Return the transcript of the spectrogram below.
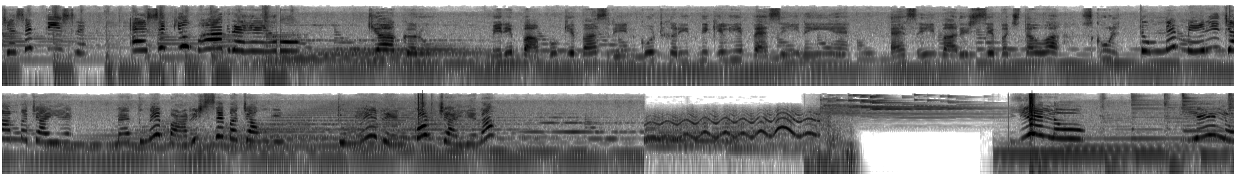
दूसरे से तीसरे। ऐसे क्यों भाग रहे हो? क्या करूँ? मेरे बापू के पास रेनकोट खरीदने के लिए पैसे ही नहीं है। ऐसे ही बारिश से बचता हुआ स्कूल। तुमने मेरी जान बचाई है। मैं तुम्हें बारिश से बचाऊँगी। तुम्हें रेनकोट चाहिए ना? ये लो। ये लो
